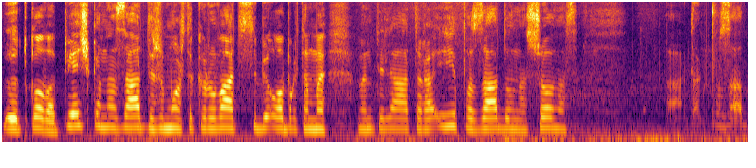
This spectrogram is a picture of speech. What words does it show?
Додаткова печка назад, де ж можете керувати собі обертами вентилятора. І позаду у нас що у нас? А, так, позаду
